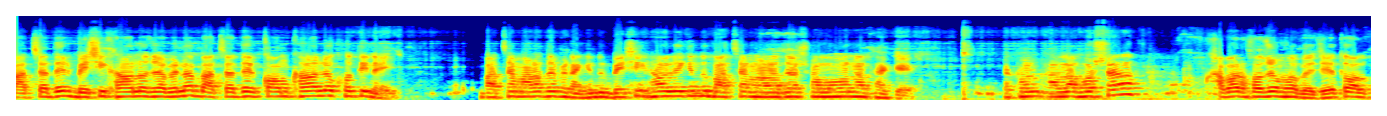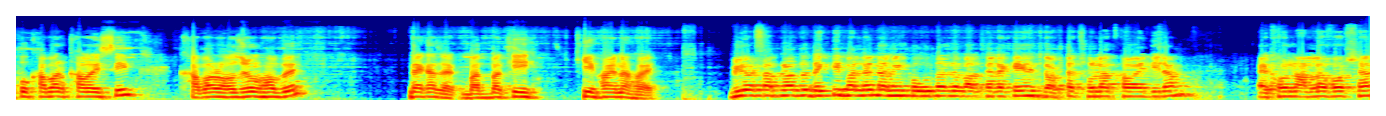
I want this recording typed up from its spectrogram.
বাচ্চাদের বেশি খাওয়ানো যাবে না, বাচ্চাদের কম খাওয়ালেও ক্ষতি নেই। বাচ্চা মারা যাবে না, কিন্তু বেশি খাওয়ালে কিন্তু বাচ্চা মারা যাওয়ার সম্ভাবনা থাকে। এখন আল্লাহ ভরসা, খাবার হজম হবে, যেহেতু অল্প খাবার খাওয়াইছি, খাবার হজম হবে। দেখা যাক বাদ বাকি কি হয় না হয়। ভিউয়ার্স আপনারা তো দেখতেই পারলেন, আমি কবুতরের বাচ্চাটাকে দশটা ছোলা খাওয়াই দিলাম। এখন আল্লাহ ভরসা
